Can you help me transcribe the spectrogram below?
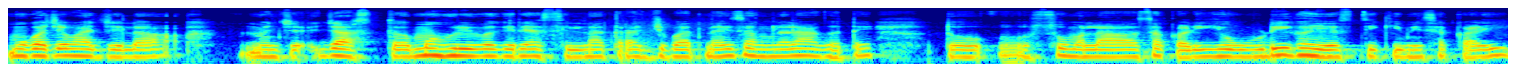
मुगाच्या भाजीला म्हणजे जास्त मोहरी वगैरे असेल ना तर अजिबात नाही चांगलं लागत आहे. तो सो मला सकाळी एवढी घाई असते की मी सकाळी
